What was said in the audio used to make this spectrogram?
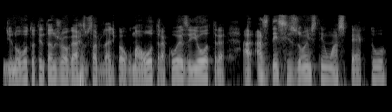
De novo, eu estou tentando jogar a responsabilidade para alguma outra coisa e outra. A, as decisões têm um aspecto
